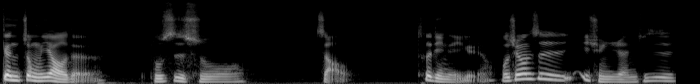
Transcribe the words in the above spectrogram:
更重要的不是说找特定的一个人，我希望是一群人，就是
